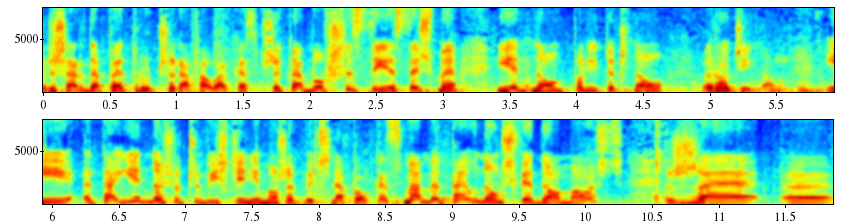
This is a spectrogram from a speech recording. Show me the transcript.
Ryszarda Petru czy Rafała Kasprzyka, bo wszyscy jesteśmy jedną polityczną rodziną. I ta jedność oczywiście nie może być na pokaz. Mamy pełną świadomość, że e,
